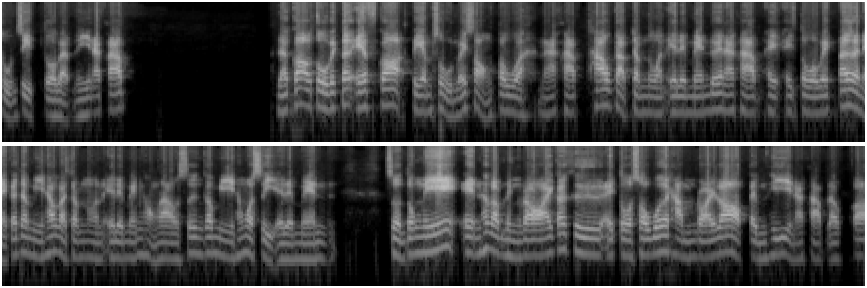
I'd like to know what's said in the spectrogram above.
0 10ตัวแบบนี้นะครับ แล้วก็เอาตัวเวกเตอร์ f ก็เตรียมศูนย์ไว้ 2 ตัวนะครับ เท่ากับจำนวน element ด้วยนะครับไอไอตัวเวกเตอร์เนี่ยก็จะมีเท่ากับจำนวน element ของเรา ซึ่งก็มีทั้งหมด4 element ส่วนตรงนี้ n เท่ากับ 100 ก็คือไอตัวโซเวอร์ทำร้อยรอบเต็มที่นะครับ แล้วก็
